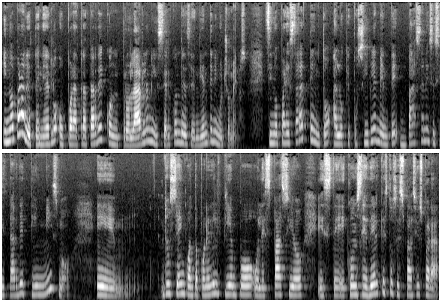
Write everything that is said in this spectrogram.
y no para detenerlo o para tratar de controlarlo ni ser condescendiente ni mucho menos, sino para estar atento a lo que posiblemente vas a necesitar de ti mismo. Eh, no sé, en cuanto a poner el tiempo o el espacio, este, concederte estos espacios para,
